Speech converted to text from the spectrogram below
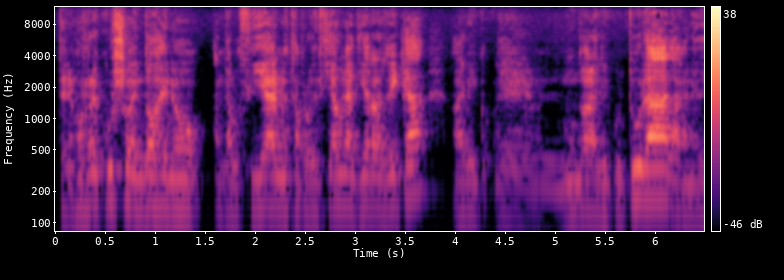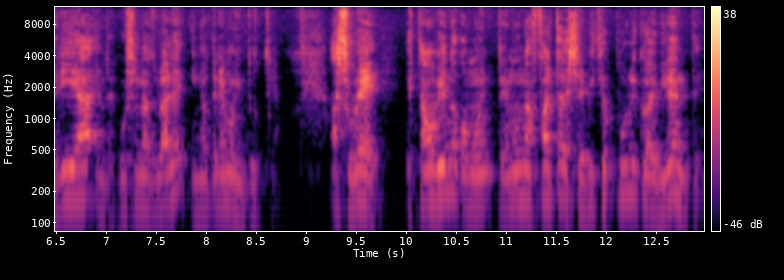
Tenemos recursos endógenos. Andalucía, nuestra provincia, es una tierra rica eh, el mundo de la agricultura, la ganadería, en recursos naturales, y no tenemos industria. A su vez, estamos viendo como tenemos una falta de servicios públicos evidentes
